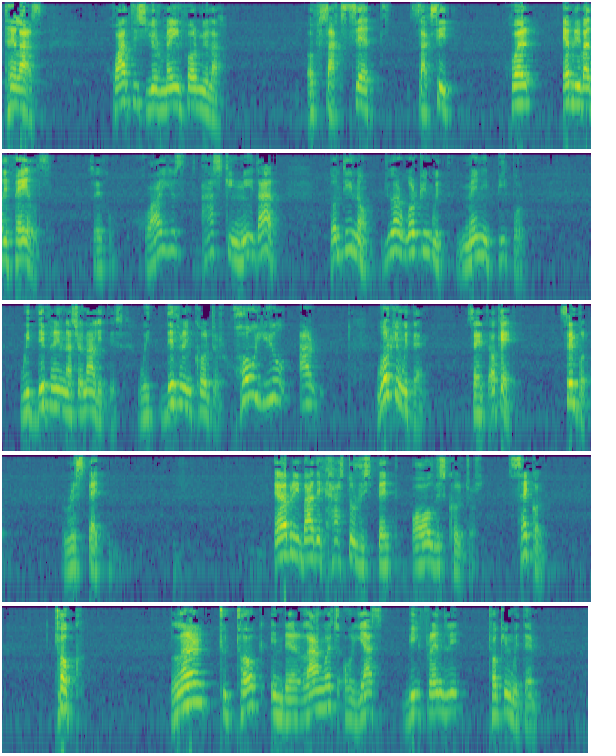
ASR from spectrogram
tell us, what is your main formula of success, succeed, where everybody fails? Say, why are you asking me that? Don't you know, you are working with many people with different nationalities, with different cultures. How you are working with them? Said, okay, simple. Respect. Everybody has to respect all these cultures. Second, talk. Learn to talk in their language or just be friendly talking with them.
